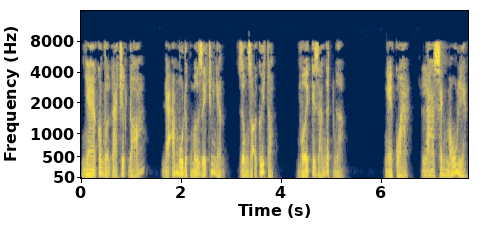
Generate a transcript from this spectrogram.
Nhà con vợ gã trước đó đã mua được mớ giấy chứng nhận dòng dõi quý tộc với cái giá ngất ngưỡng. Nghe qua là xanh máu liền.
